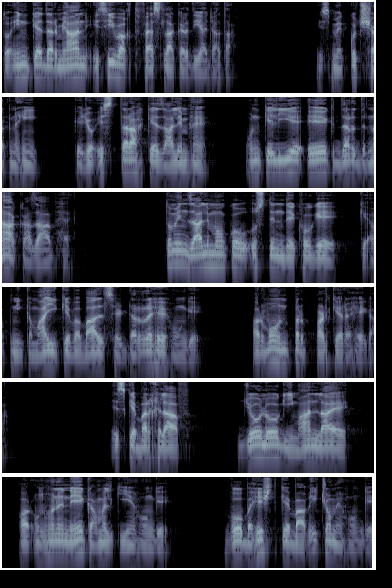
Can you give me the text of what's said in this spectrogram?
تو ان کے درمیان اسی وقت فیصلہ کر دیا جاتا۔ اس میں کچھ شک نہیں کہ جو اس طرح کے ظالم ہیں، ان کے لیے ایک دردناک عذاب ہے۔ تم ان ظالموں کو اس دن دیکھو گے کہ اپنی کمائی کے وبال سے ڈر رہے ہوں گے اور وہ ان پر پڑھ کے رہے گا۔ اس کے برخلاف جو لوگ ایمان لائے اور انہوں نے نیک عمل کیے ہوں گے، وہ بہشت کے باغیچوں میں ہوں گے۔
